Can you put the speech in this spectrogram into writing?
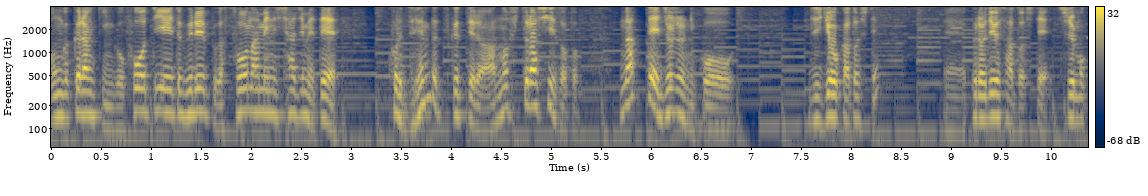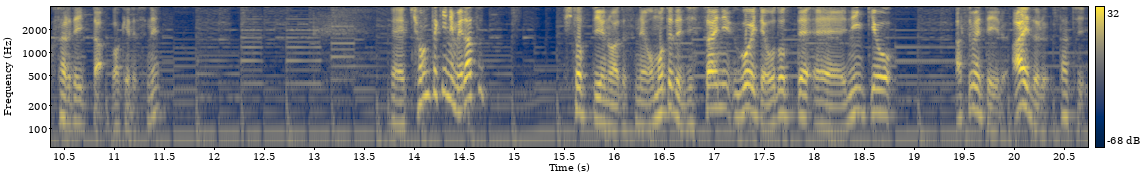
音楽ランキングを48グループが総なめにし始めて、これ全部作ってるあの人らしいぞと。なって徐々にこう、事業家として、えー、プロデューサーとして注目されていったわけですね。えー、基本的に目立つ人っていうのはですね、表で実際に動いて踊って、えー、人気を集めているアイドルたち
